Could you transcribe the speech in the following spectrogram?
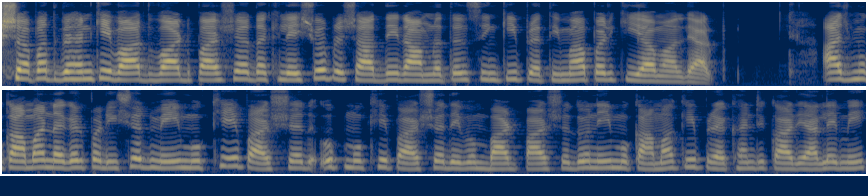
शपथ ग्रहण के बाद वार्ड पार्षद अखिलेश्वर प्रसाद ने रामरतन सिंह की प्रतिमा पर किया माल्यार्पण। आज मुकामा नगर परिषद में मुख्य पार्षद, उप मुख्य पार्षद एवं वार्ड पार्षदों ने मुकामा के प्रखंड कार्यालय में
